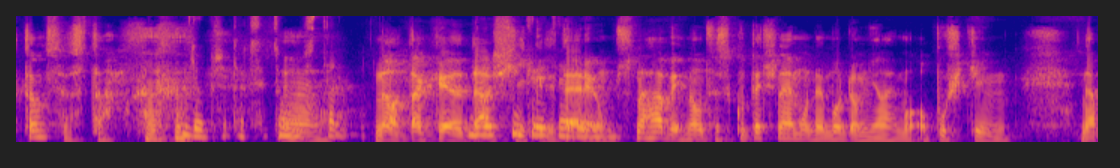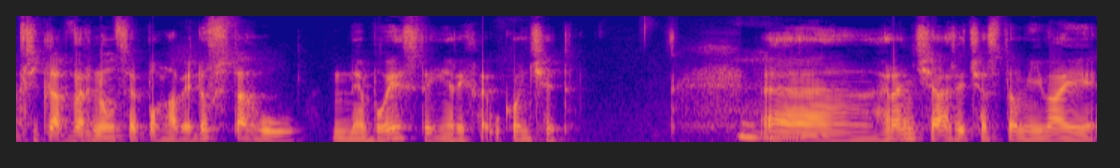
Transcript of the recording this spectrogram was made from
k tomu se dostanu. Dobře, tak se k tomu eh, dostanu. No, tak další, další kritérium. kritérium. Snaha vyhnout se skutečnému nebo domělému opuštění. Například vrhnout se po hlavě do vztahu, nebo je stejně rychle ukončit. Mm-hmm. Hraničáři často mývají eh,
